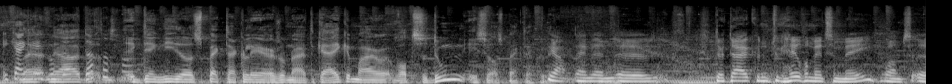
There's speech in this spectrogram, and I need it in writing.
Ik kijk Nou even op nou ja, welke dag d- dat van. Ik denk niet dat het spectaculair is om naar te kijken, maar wat ze doen is wel spectaculair. Ja, en, en eh, er duiken natuurlijk heel veel mensen mee. Want eh,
